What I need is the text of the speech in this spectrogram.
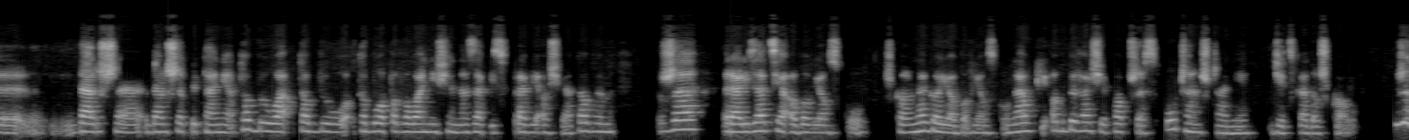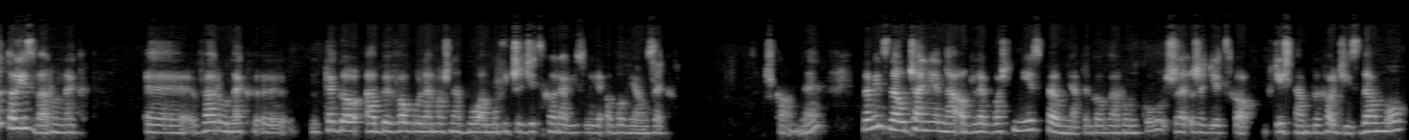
e, dalsze, dalsze pytania, to, była, to, było, to było powołanie się na zapis w prawie oświatowym, że realizacja obowiązku szkolnego i obowiązku nauki odbywa się poprzez uczęszczanie dziecka do szkoły. Że to jest warunek warunek e, tego, aby w ogóle można było mówić, że dziecko realizuje obowiązek szkolny. No więc nauczanie na odległość nie spełnia tego warunku, że, że dziecko gdzieś tam wychodzi z domu,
